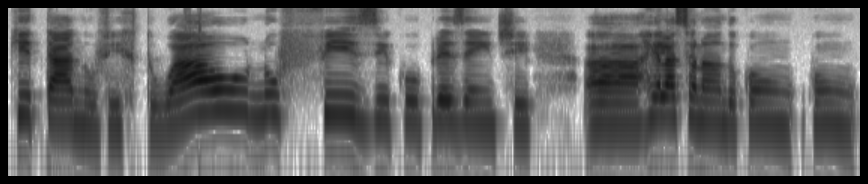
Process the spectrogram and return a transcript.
que está no virtual, no físico presente, uh, relacionando com, com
